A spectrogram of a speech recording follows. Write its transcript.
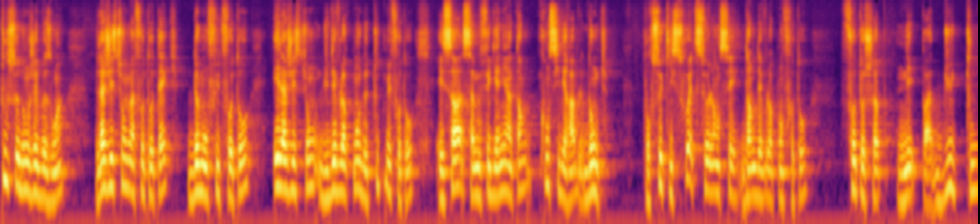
tout ce dont j'ai besoin. La gestion de ma photothèque, de mon flux de photos et la gestion du développement de toutes mes photos. Et ça, ça me fait gagner un temps considérable. Donc, pour ceux qui souhaitent se lancer dans le développement photo, Photoshop n'est pas du tout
